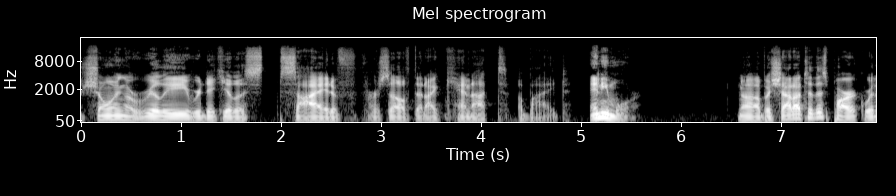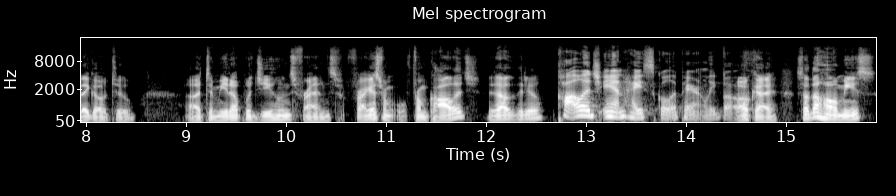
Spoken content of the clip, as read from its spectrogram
showing a really ridiculous side of herself that I cannot abide anymore. Uh, but shout out to this park where they go to uh, to meet up with Jihoon's friends. For I guess from from college. Is that the deal? College and high school, apparently both. Okay, so the homies,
